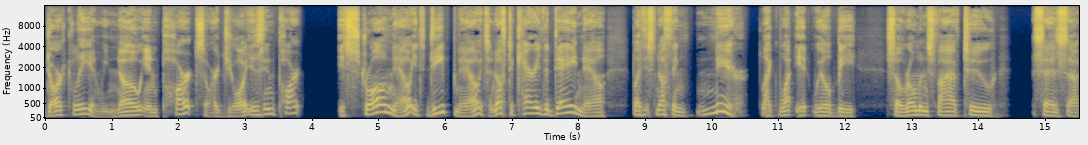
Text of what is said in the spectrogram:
darkly and we know in part, so our joy is in part. It's strong now, it's deep now, it's enough to carry the day now, but it's nothing near like what it will be. So Romans 5 2 says, uh,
